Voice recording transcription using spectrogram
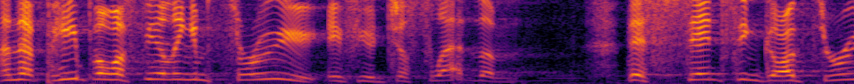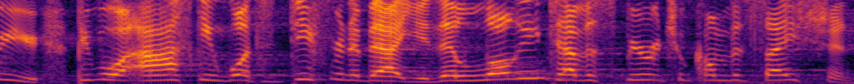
and that people are feeling Him through you if you just let them. They're sensing God through you. People are asking what's different about you. They're longing to have a spiritual conversation.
